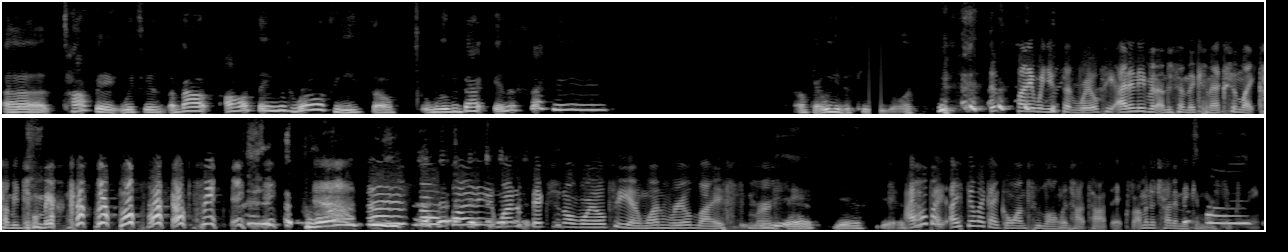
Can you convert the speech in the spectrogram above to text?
uh, topic, which is about all things royalty. So we'll be back in a second. Okay, we can just keep going. It's funny when you said royalty. I didn't even understand the connection, like coming to America. They're both royalty. royalty. That is so funny. One fictional royalty and one real life mercy. yes, yes, yes. I hope I. I feel like I go on too long with hot topics. I'm gonna try to make it more fine. succinct.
